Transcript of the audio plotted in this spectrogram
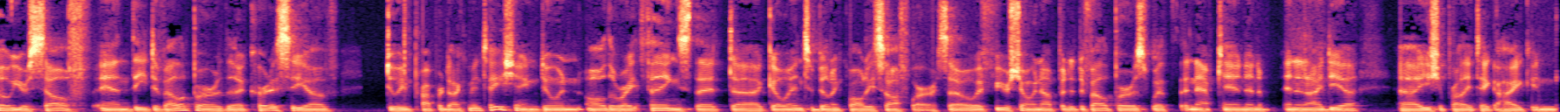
owe yourself and the developer the courtesy of doing proper documentation, doing all the right things that uh, go into building quality software. So if you're showing up at a developer's with a napkin and, a, and an idea, uh, you should probably take a hike and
